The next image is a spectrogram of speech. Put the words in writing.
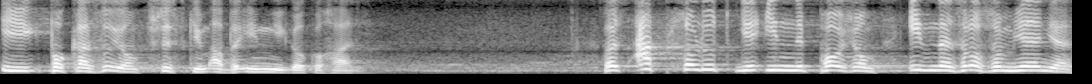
i pokazują wszystkim, aby inni go kochali. To jest absolutnie inny poziom, inne zrozumienie.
